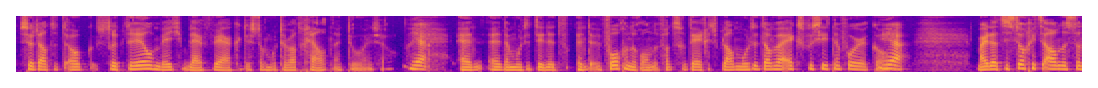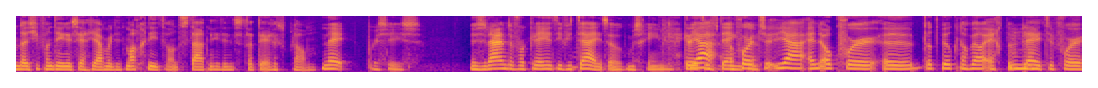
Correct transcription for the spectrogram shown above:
zodat het ook structureel een beetje blijft werken. Dus dan moet er wat geld naartoe en zo. Ja, En eh, dan moet het in, het, in de volgende ronde van het strategisch plan, moet het dan wel expliciet naar voren komen. ja, Maar dat is toch iets anders dan dat je van dingen zegt, ja, maar dit mag niet, want het staat niet in het strategisch plan. nee, precies. Dus ruimte voor creativiteit ook misschien. Creatief ja, denken. Voor het, ja, en ook voor, eh, dat wil ik nog wel echt Mhm. bepleiten, voor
